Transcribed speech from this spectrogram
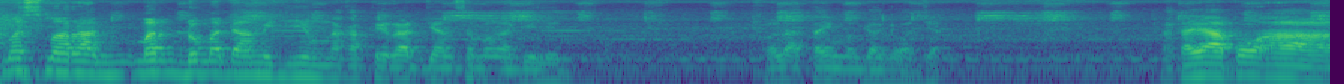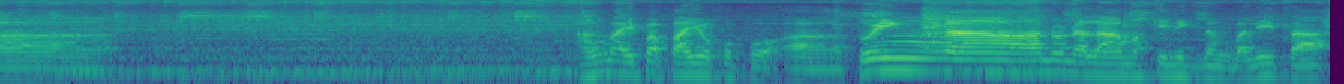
mas marami, mar, dumadami din yung nakatira dyan sa mga gilid. Wala tayong magagawa dyan. Kaya po, ah, ang maipapayo ko po, ah, tuwing ah, ano na lang makinig ng balita,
